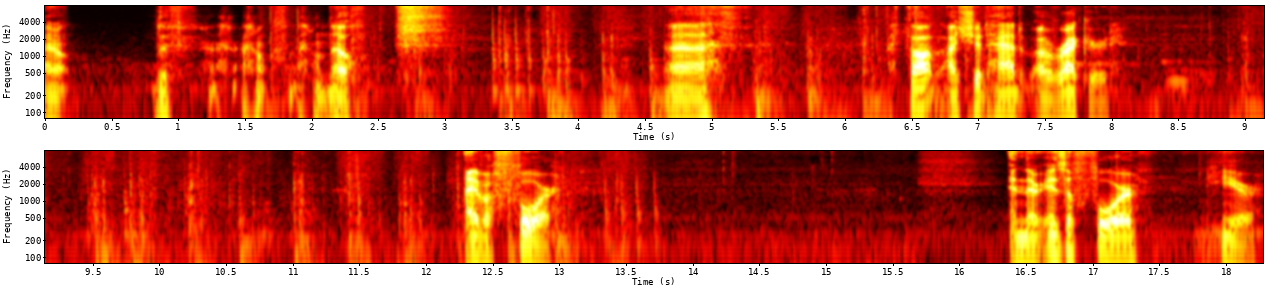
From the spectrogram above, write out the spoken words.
I don't, I don't, I don't know. Uh, I thought I should have a record. I have a four. And there is a four here.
